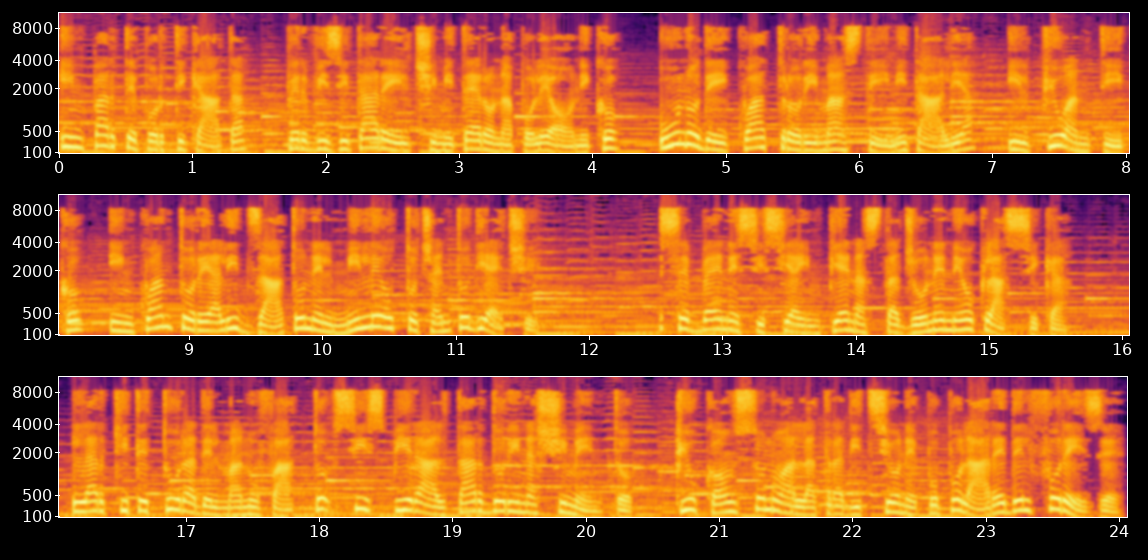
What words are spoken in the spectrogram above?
In parte porticata, per visitare il cimitero napoleonico, uno dei quattro rimasti in Italia, il più antico, in quanto realizzato nel 1810. Sebbene si sia in piena stagione neoclassica. L'architettura del manufatto si ispira al tardo Rinascimento, più consono alla tradizione popolare del Forese.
